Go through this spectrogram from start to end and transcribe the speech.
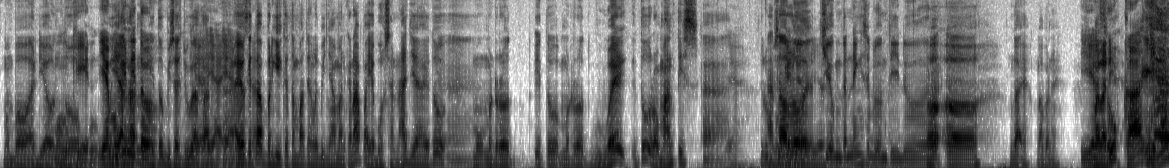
membawa dia untuk Mungkin. Ya, Iya mungkin kan? itu. itu bisa juga Iya, kan iya, iya, ayo bisa. kita pergi ke tempat yang lebih nyaman kenapa ya bosan aja itu mu- menurut itu menurut gue itu romantis Ah. Iya. Lu bisa lu dia. cium kening sebelum tidur Eh, eh, enggak ya enggak pernah ya? Iya Malah dia- suka, cuman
